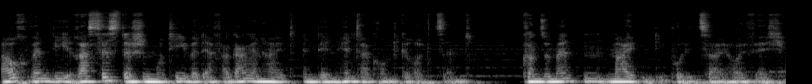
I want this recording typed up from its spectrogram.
auch wenn die rassistischen Motive der Vergangenheit in den Hintergrund gerückt sind. Konsumenten meiden die Polizei häufig.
